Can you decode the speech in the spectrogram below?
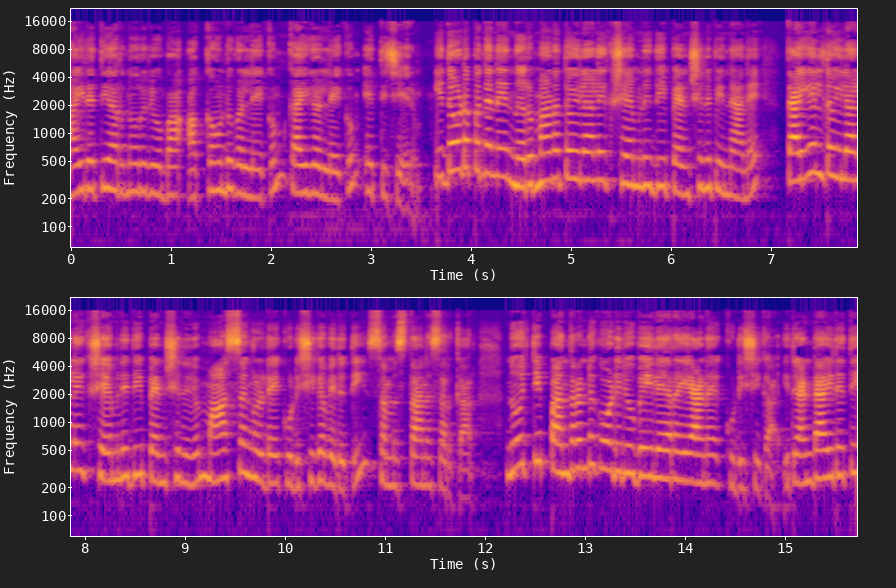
ആയിരത്തി അറുന്നൂറ് രൂപ അക്കൗണ്ടുകളിലേക്കും കൈകളിലേക്കും എത്തിച്ചേരും. ഇതോടൊപ്പം തന്നെ നിർമ്മാണ തൊഴിലാളി ക്ഷേമനിധി പെൻഷന് പിന്നാലെ തയ്യൽ തൊഴിലാളി ക്ഷേമനിധി പെൻഷനിലും മാസങ്ങളുടെ കുടിശ്ശിക വരുത്തി സംസ്ഥാന സർക്കാർ. നൂറ്റി പന്ത്രണ്ട് കോടി രൂപയിലേറെയാണ് കുടിശ്ശിക. രണ്ടായിരത്തി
